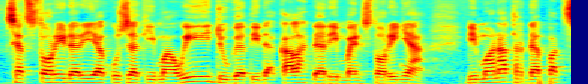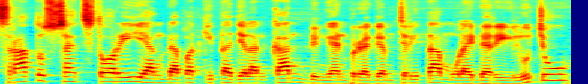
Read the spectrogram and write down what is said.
Set story dari Yakuza Kimawi juga tidak kalah dari main story-nya, di mana terdapat 100 set story yang dapat kita jalankan dengan beragam cerita mulai dari lucu,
